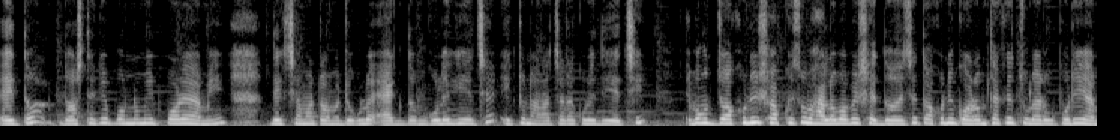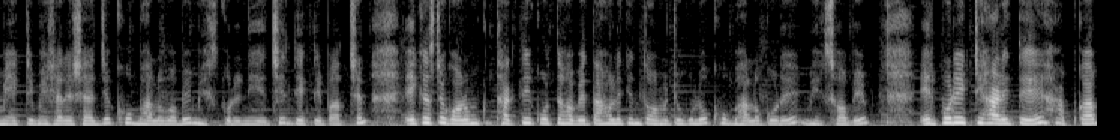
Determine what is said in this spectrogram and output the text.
এই তো দশ থেকে পনেরো মিনিট পরে আমি দেখছি আমার টমেটোগুলো একদম গলে গিয়েছে। একটু নাড়াচাড়া করে দিয়েছি। এবং যখনই সব কিছু ভালোভাবে সেদ্ধ হয়েছে, তখনই গরম থাকে চুলার উপরেই আমি একটি মেশারের সাহায্যে খুব ভালোভাবে মিক্স করে নিয়েছি। দেখতে পাচ্ছেন, এই কাজটা গরম থাকতেই করতে হবে, তাহলে কিন্তু টমেটোগুলো খুব ভালো করে মিক্স হবে। এরপরে একটি হাঁড়িতে হাফ কাপ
